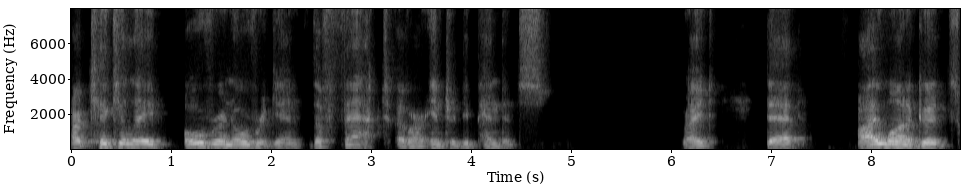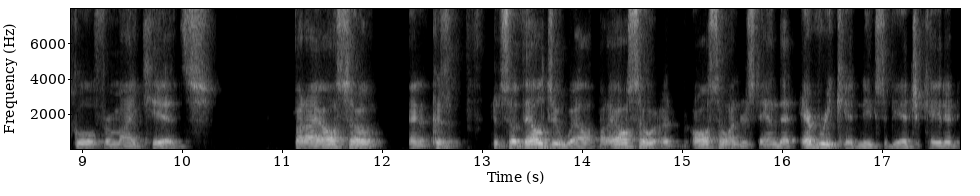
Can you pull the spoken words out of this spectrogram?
articulate over and over again the fact of our interdependence, right? That I want a good school for my kids, but I also, and because so they'll do well, but I also uh, also understand that every kid needs to be educated,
